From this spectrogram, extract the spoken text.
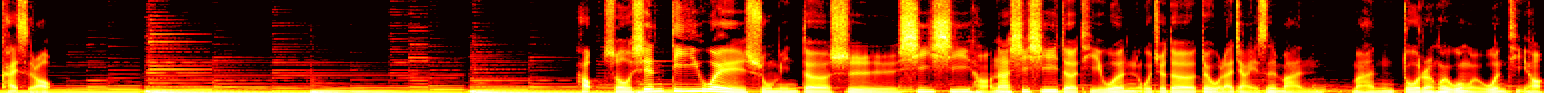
开始喽。好，首先第一位署名的是西西，哈，那西西的提问，我觉得对我来讲也是蛮蛮多人会问我的问题，哈，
